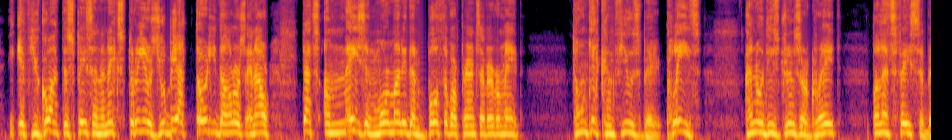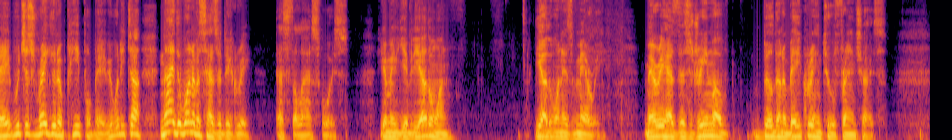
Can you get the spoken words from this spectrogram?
If you go at this pace in the next three years, you'll be at $30 an hour. That's amazing. More money than both of our parents have ever made. Don't get confused, babe. Please. I know these dreams are great, but let's face it, babe. We're just regular people, baby. What do you tell? Neither one of us has a degree. That's the last voice. You want me to give you the other one? The other one is Mary. Mary has this dream of building a bakery into a franchise.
